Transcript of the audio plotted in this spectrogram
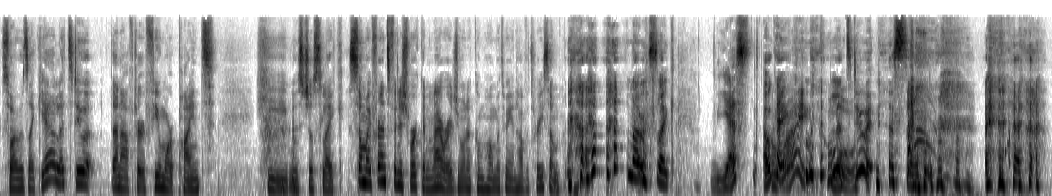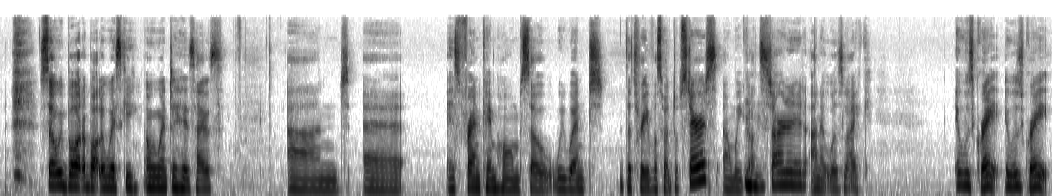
so I was like, yeah, let's do it. Then after a few more pints, he was just like, so my friends finished work in an hour. Do you want to come home with me and have a threesome? and I was like, yes, okay, right, cool. let's do it. So, so we bought a bottle of whiskey and we went to his house, and uh, his friend came home. So we went. The three of us went upstairs and we got mm-hmm. started, and it was like it was great. It was great.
